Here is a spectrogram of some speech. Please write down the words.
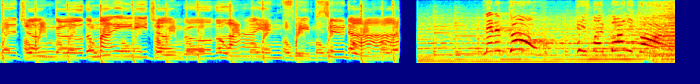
the jungle, the mighty jungle, the lion sleeps tonight. Let him go! He's my bodyguard!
